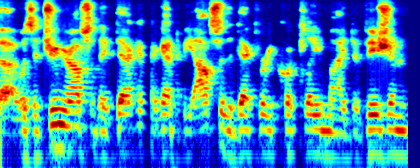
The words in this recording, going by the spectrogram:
uh, was a junior officer of the deck. I got to be officer of the deck very quickly. My division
